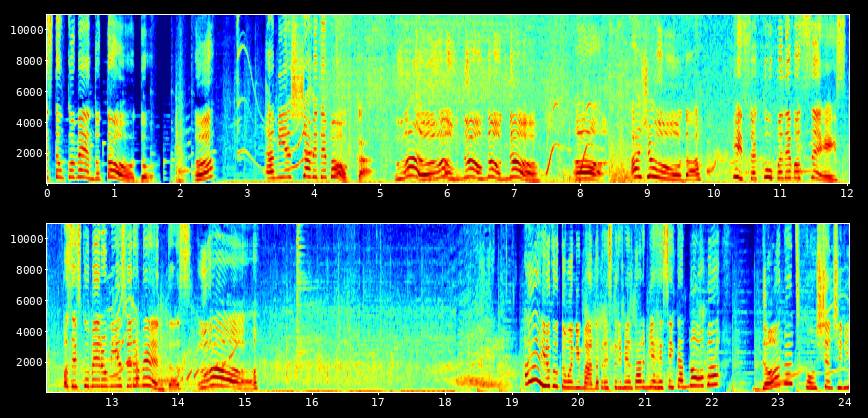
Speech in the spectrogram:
estão comendo todo? Hã? A minha chave de boca! Oh, não, não, não! Oh, ajuda! Isso é culpa de vocês! Vocês comeram minhas ferramentas! Oh! Ai, eu tô tão animada para experimentar minha receita nova! Donut com chantilly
